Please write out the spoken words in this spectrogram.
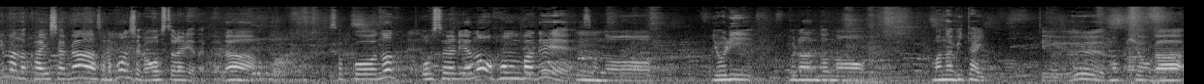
今の会社がその本社がオーストラリアだからそこのオーストラリアの本場で、うん。そのよりブランドの学びたいっていう目標が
